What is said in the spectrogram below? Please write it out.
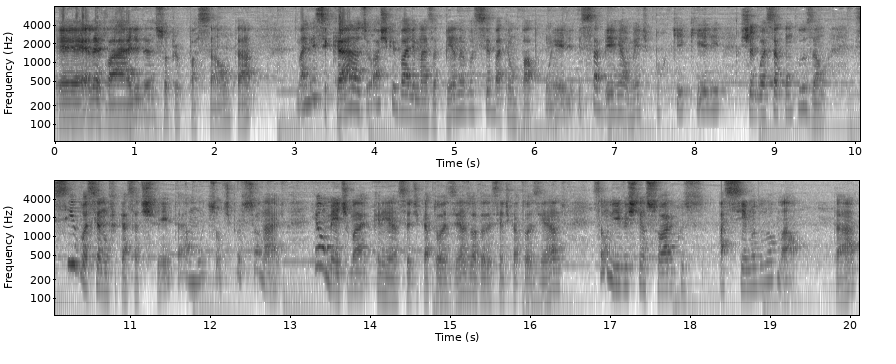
é, ela é válida, sua preocupação, tá? Mas nesse caso, eu acho que vale mais a pena você bater um papo com ele e saber realmente por que, que ele chegou a essa conclusão. Se você não ficar satisfeita, há muitos outros profissionais. Realmente, uma criança de 14 anos, um adolescente de 14 anos, são níveis tensóricos acima do normal, tá?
